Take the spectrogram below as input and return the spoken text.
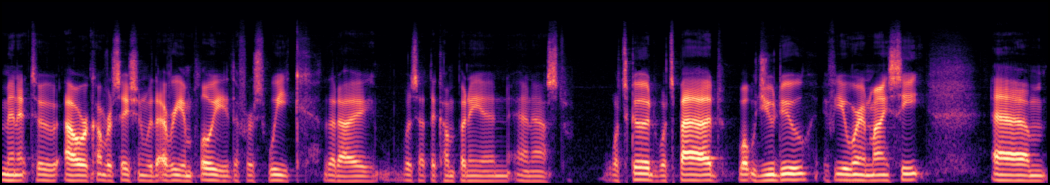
minute to hour conversation with every employee the first week that I was at the company and, and asked what's good, what's bad, what would you do if you were in my seat? Um,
